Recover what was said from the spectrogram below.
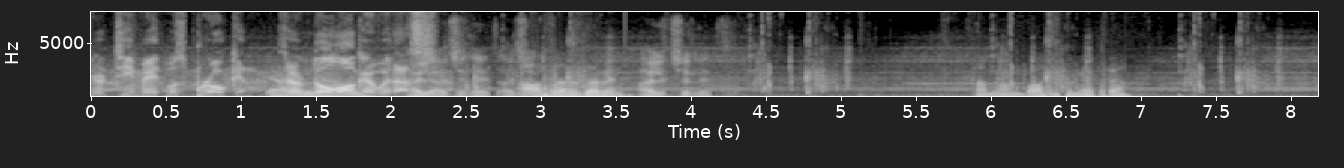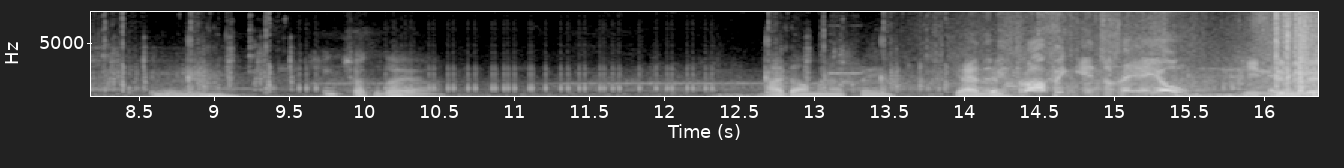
Your teammate was broken. Yeah, They're no got longer with us. Ali acele et acele. Alsanıza beni. Ali acele et. Tamam bastım yatağa. King çatıda ya. Hadi amına koyayım. Enemy Geldim. dropping into the AO. İndi biri.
